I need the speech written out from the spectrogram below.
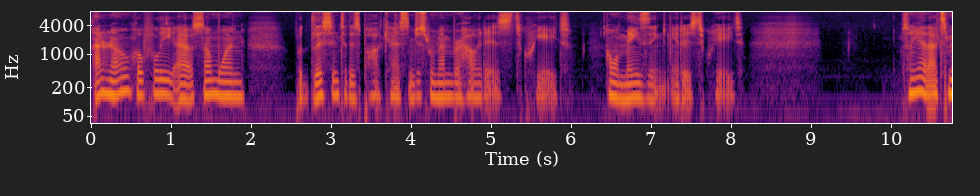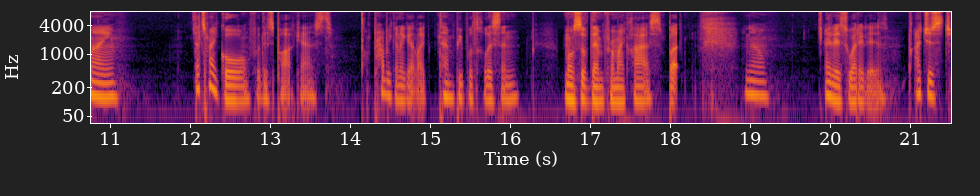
I don't know, hopefully, uh, someone would listen to this podcast and just remember how it is to create, how amazing it is to create. So yeah, that's my that's my goal for this podcast. Probably gonna get like ten people to listen, most of them from my class, but you know, it is what it is. I just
